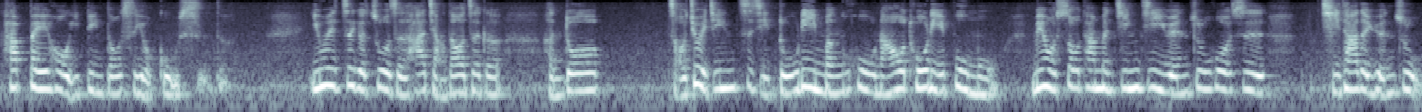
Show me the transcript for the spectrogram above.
它背后一定都是有故事的。因为这个作者他讲到这个很多早就已经自己独立门户，然后脱离父母，没有受他们经济援助或是其他的援助，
